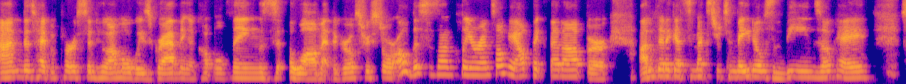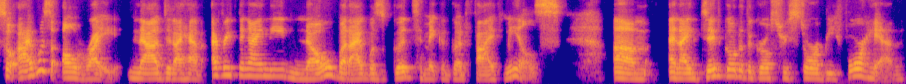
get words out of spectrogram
I'm the type of person who I'm always grabbing a couple things while I'm at the grocery store. Oh, this is on clearance. Okay, I'll pick that up. Or I'm going to get some extra tomatoes and beans. Okay. So I was all right. Now, did I have everything I need? No, but I was good to make a good five meals. Um, and I did go to the grocery store beforehand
